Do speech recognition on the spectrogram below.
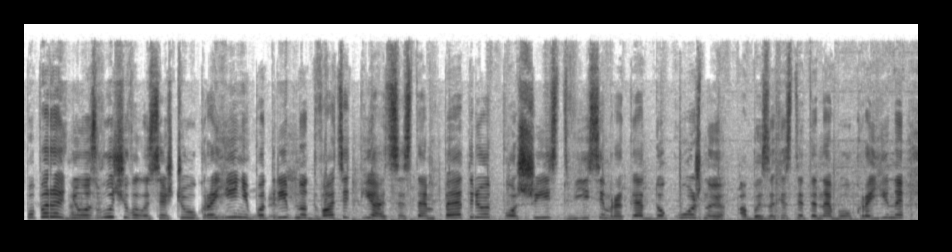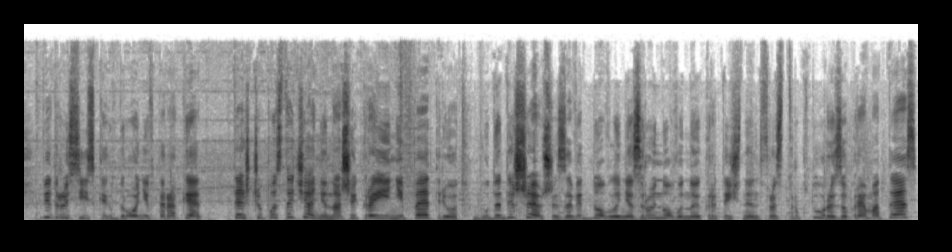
Попередньо озвучувалося, що Україні потрібно 25 систем Петріот по 6-8 ракет до кожної, аби захистити небо України від російських дронів та ракет. Те, що постачання нашій країні Петріот буде дешевше за відновлення зруйнованої критичної інфраструктури, зокрема ТЕС,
